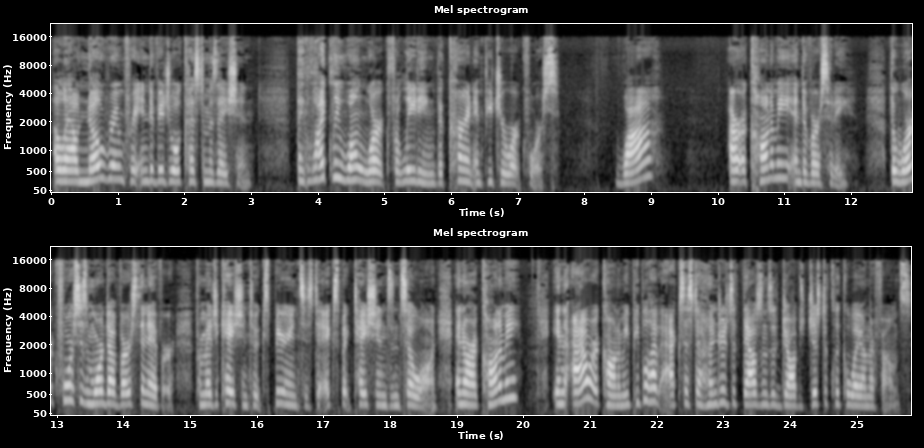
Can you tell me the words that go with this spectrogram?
allow no room for individual customization. They likely won't work for leading the current and future workforce. Why? Our economy and diversity. The workforce is more diverse than ever, from education to experiences to expectations and so on. And our economy? In our economy, people have access to hundreds of thousands of jobs just a click away on their phones.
